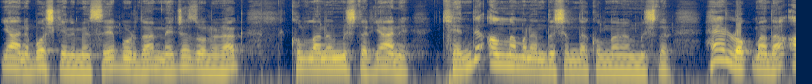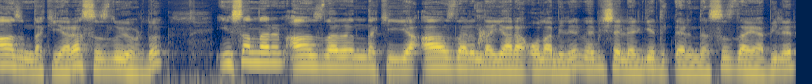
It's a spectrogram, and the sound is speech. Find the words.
Yani boş kelimesi burada mecaz olarak kullanılmıştır. Yani kendi anlamının dışında kullanılmıştır. Her lokmada ağzımdaki yara sızlıyordu. İnsanların ağızlarındaki ya ağızlarında yara olabilir ve bir şeyler yediklerinde sızlayabilir.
